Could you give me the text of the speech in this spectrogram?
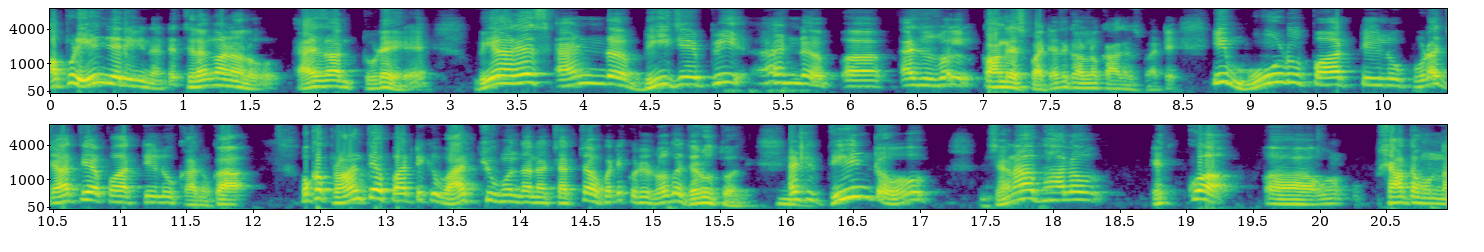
అప్పుడు ఏం జరిగిందంటే తెలంగాణలో as on today BRS and BJP and as usual Congress party అధికారంలో కాంగ్రెస్ పార్టీ ఈ మూడు పార్టీలు కూడా జాతీయ పార్టీలు కనుక ఒక ప్రాంతీయ పార్టీకి వాక్యూమ్ ఉందన్న చర్చ ఒకటి కొన్ని రోజులుగా జరుగుతోంది అంటే దీంట్లో జనాభాలో ఎక్కువ శాతం ఉన్న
